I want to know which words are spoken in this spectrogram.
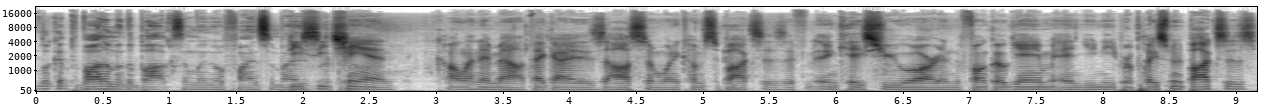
look at the bottom of the box. I'm gonna go find somebody. DC rip it off. Chan, calling him out. That guy is awesome when it comes to boxes. If in case you are in the Funko game and you need replacement boxes,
